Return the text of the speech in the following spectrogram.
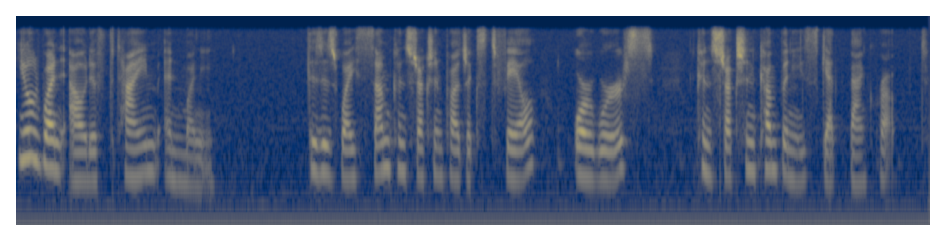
you'll run out of time and money. This is why some construction projects fail, or worse, construction companies get bankrupt.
